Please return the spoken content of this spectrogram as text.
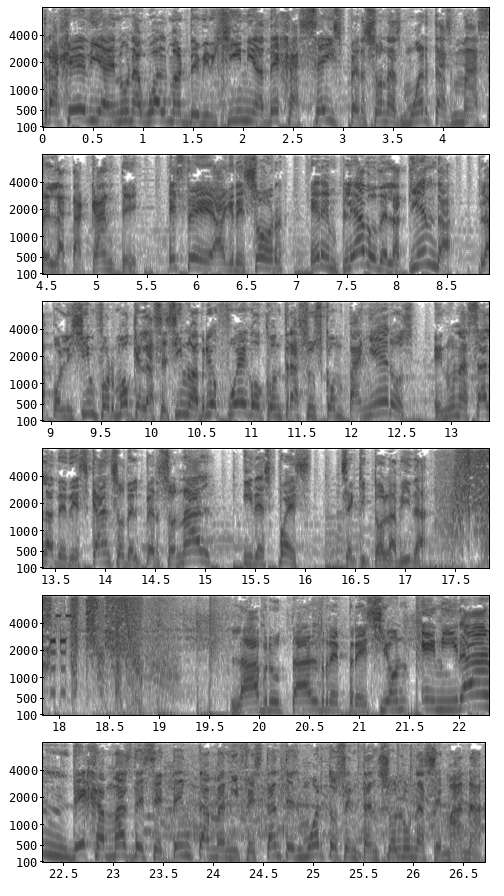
Tragedia en una Walmart de Virginia deja seis personas muertas más el atacante. Este agresor era empleado de la tienda. La policía informó que el asesino abrió fuego contra sus compañeros en una sala de descanso del personal y después se quitó la vida. La brutal represión en Irán deja más de 70 manifestantes muertos en tan solo una semana.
